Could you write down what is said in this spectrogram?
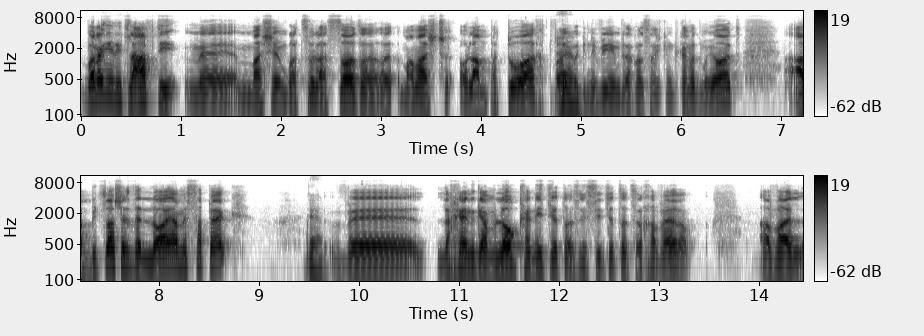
ובוא נגיד התלהבתי ממה שהם רצו לעשות, ממש עולם פתוח, דברים כן. מגניבים, אתה יכול לשחק עם כמה דמויות, הביצוע של זה לא היה מספק, כן. ולכן גם לא קניתי אותו, אז ניסיתי אותו אצל חבר, אבל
